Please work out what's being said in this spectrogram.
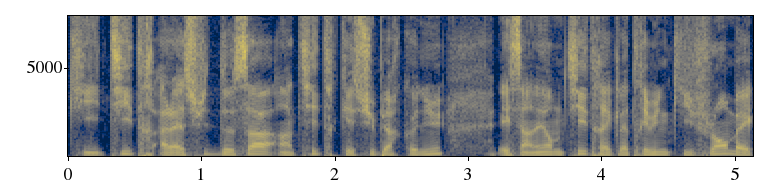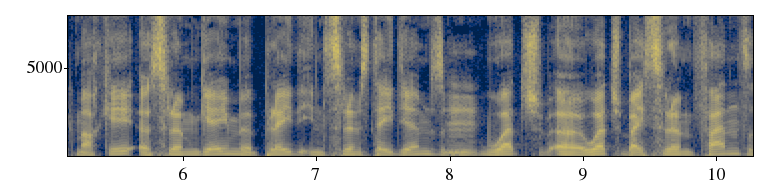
qui titre à la suite de ça un titre qui est super connu. Et c'est un énorme titre avec la tribune qui flambe, avec marqué A Slum Game Played in Slum Stadiums, Mm. watch, euh, watched by Slum Fans.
